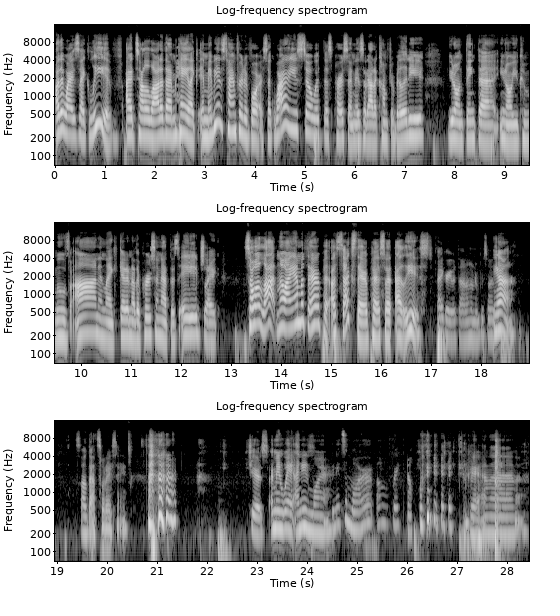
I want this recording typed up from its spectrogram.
otherwise like leave. I tell a lot of them hey like and maybe it's time for divorce. Like why are you still with this person? Is it out of comfortability? You don't think that you know you can move on and like get another person at this age? Like so a lot no i am a therapist a sex therapist at, at least I agree with that 100%. yeah so that's what i say cheers i mean wait i need more We need some more. Oh, break. No. okay and then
